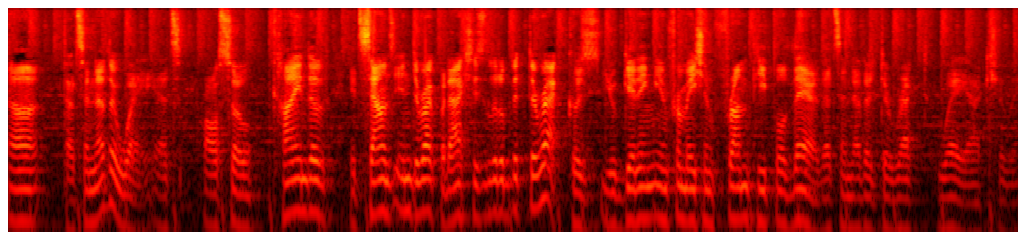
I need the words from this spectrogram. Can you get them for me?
Uh, that's another way. That's also kind of, it sounds indirect, but actually it's a little bit direct because you're getting information from people there. That's another direct way, actually.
